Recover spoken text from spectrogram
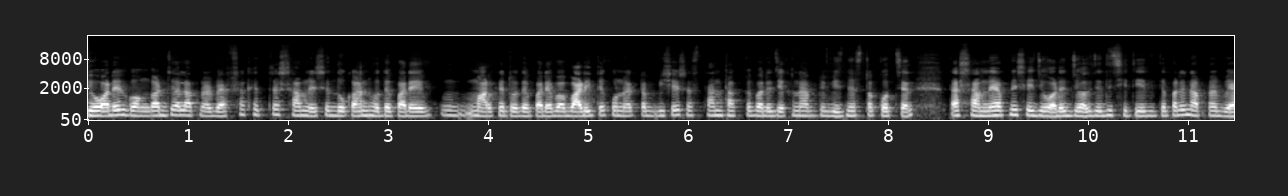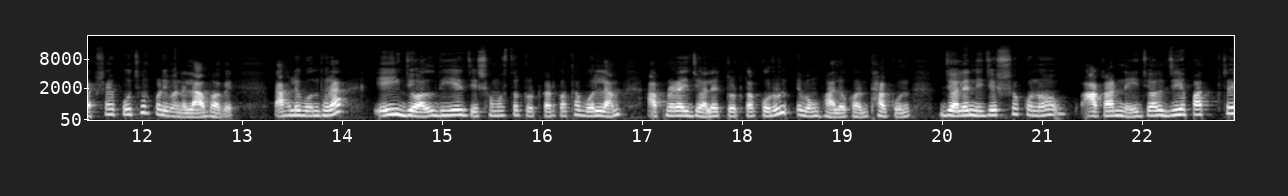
জোয়ারের গঙ্গার জল আপনার ব্যবসা ক্ষেত্রের সামনে সে দোকান হতে পারে মার্কেট হতে পারে বা বাড়িতে কোনো একটা বিশেষ স্থান থাকতে পারে যেখানে আপনি বিজনেসটা করছেন, তার সামনে আপনি সেই জোয়ারের জল যদি ছিটিয়ে দিতে পারেন, আপনার ব্যবসায় প্রচুর পরিমাণে লাভ হবে। তাহলে বন্ধুরা, এই জল দিয়ে যে সমস্ত টোটকার কথা বললাম, আপনারা এই জলের টোটকা করুন এবং ভালো থাকুন। জলের নিজস্ব কোনো আকার নেই। জল যে পাত্রে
